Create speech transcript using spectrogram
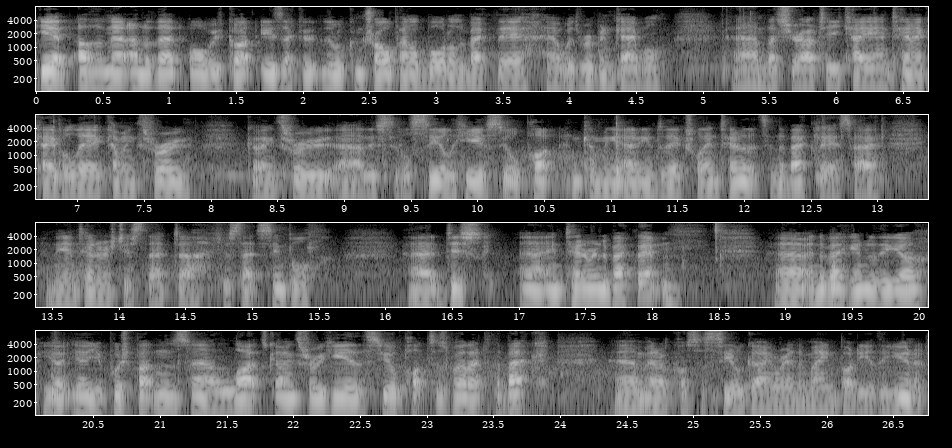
yeah, other than that, under that, all we've got is a little control panel board on the back there uh, with ribbon cable. Um, that's your RTK antenna cable there coming through, going through uh, this little seal here, seal pot, and coming out into the actual antenna that's in the back there. So, and the antenna is just that, uh, just that simple uh, disc uh, antenna in the back there. Uh, and the back end of the your, your, push buttons, uh, lights going through here, the seal pots as well out to the back, um, and of course the seal going around the main body of the unit.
